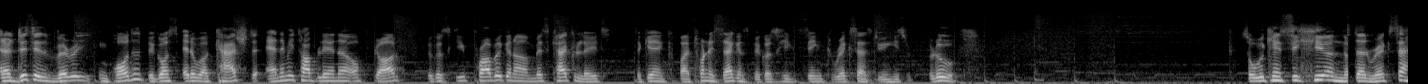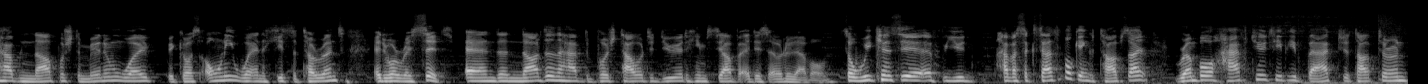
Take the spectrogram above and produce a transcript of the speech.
And this is very important because it will catch the enemy top laner off guard because he probably gonna miscalculate the gank by 20 seconds because he think Rek'Sai is doing his blue. So we can see here that Rek'Sai have now pushed the minimum wave because only when it hits the turret, it will reset. And uh, not doesn't have to push tower to do it himself at this early level. So we can see if you have a successful gank topside, Rumble have to TP back to top turret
